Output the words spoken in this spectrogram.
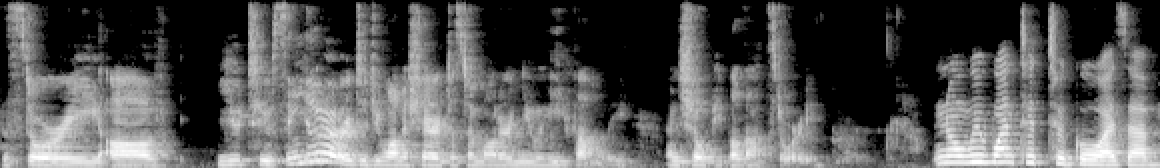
the story of you two singular, or did you want to share just a modern UAE family and show people that story? No, we wanted to go as a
